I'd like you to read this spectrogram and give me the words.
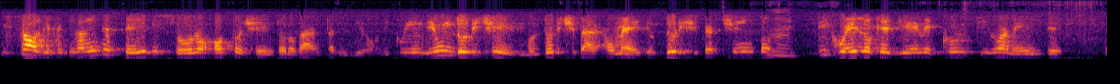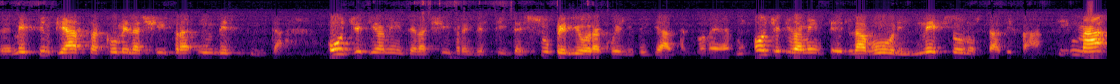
i soldi effettivamente spesi sono 890 milioni, quindi un dodicesimo, il 12, per- o meglio, il 12% Mm. di quello che viene continuamente eh, messo in piazza come la cifra investita. Oggettivamente la cifra investita è superiore a quelli degli altri governi, oggettivamente lavori ne sono stati fatti, ma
